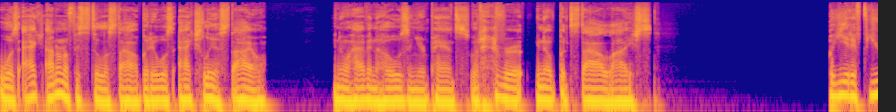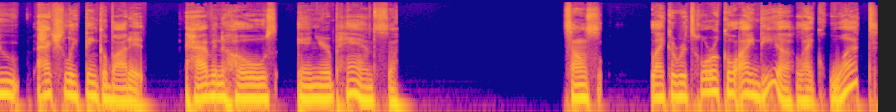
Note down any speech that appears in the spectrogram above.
was act. I don't know if it's still a style, but it was actually a style. You know, having holes in your pants, whatever. You know, but style lives. But yet, if you actually think about it, having holes in your pants sounds like a rhetorical idea. Like, what?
